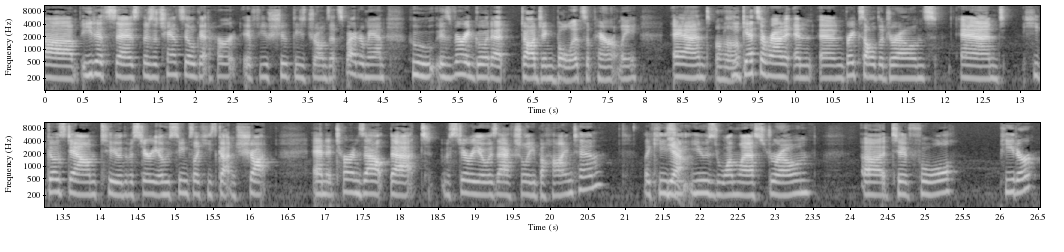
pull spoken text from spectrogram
Um, Edith says there's a chance you'll get hurt if you shoot these drones at Spider Man, who is very good at dodging bullets, apparently. And he gets around it and, and breaks all the drones. And he goes down to the Mysterio, who seems like he's gotten shot. And it turns out that Mysterio is actually behind him. Like he's Yeah. used one last drone uh, to fool Peter.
